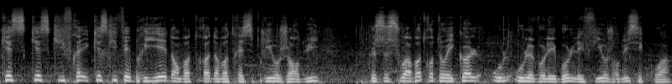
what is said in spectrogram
Qu'est-ce qui, qui, fait briller dans votre, dans votre esprit aujourd'hui Que ce soit votre auto-école ou, le volleyball, les filles, aujourd'hui, c'est quoi?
